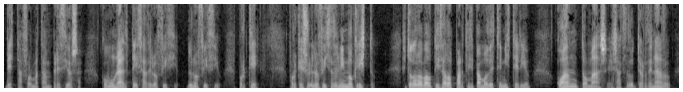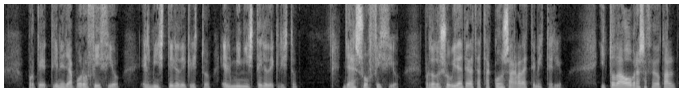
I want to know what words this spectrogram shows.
de esta forma tan preciosa, como una alteza del oficio, de un oficio. ¿Por qué? Porque es el oficio del mismo Cristo. Si todos los bautizados participamos de este misterio, ¿cuánto más el sacerdote ordenado? Porque tiene ya por oficio el misterio de Cristo, el ministerio de Cristo. Ya es su oficio. Por lo tanto, su vida entera está consagrada a este misterio. Y toda obra sacerdotal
